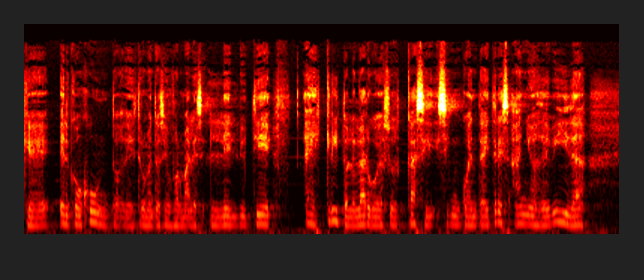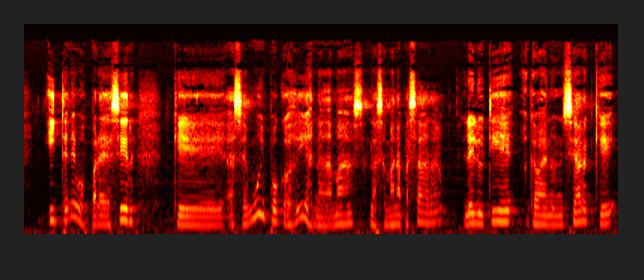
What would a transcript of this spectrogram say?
que el conjunto de instrumentos informales Le Luthier ha escrito a lo largo de sus casi 53 años de vida. Y tenemos para decir que hace muy pocos días nada más, la semana pasada, Lelutier acaba de anunciar que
